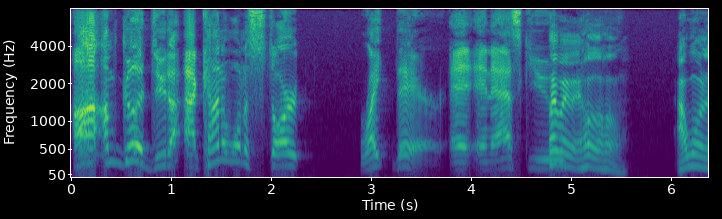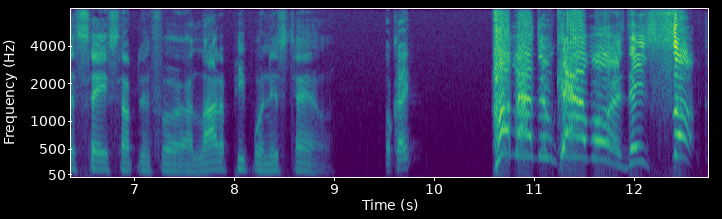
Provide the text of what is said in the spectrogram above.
Uh, I'm good, dude. I, I kind of want to start right there and, and ask you. Wait, wait, wait. Hold on, hold on. I want to say something for a lot of people in this town. Okay. How about them Cowboys? They suck.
